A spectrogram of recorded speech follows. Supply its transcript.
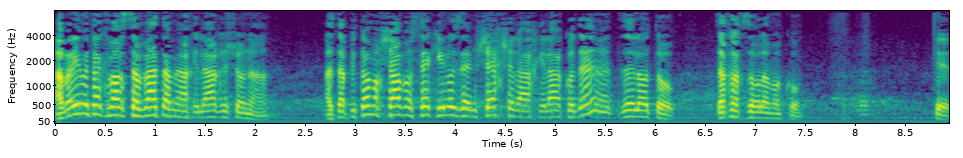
אבל אם אתה כבר שבעת מהאכילה הראשונה, אז אתה פתאום עכשיו עושה כאילו זה המשך של האכילה הקודמת, זה לא טוב. צריך לחזור למקום. כן.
